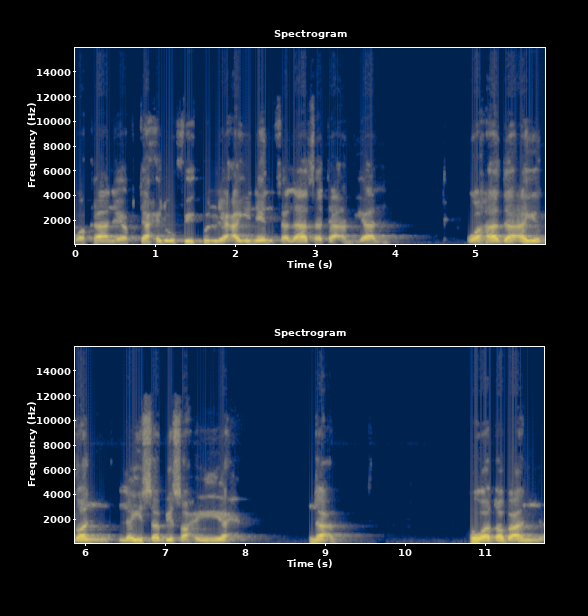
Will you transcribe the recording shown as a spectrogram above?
وكان يكتحل في كل عين ثلاثة أميال. وهذا أيضا ليس بصحيح. نعم. هو طبعا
